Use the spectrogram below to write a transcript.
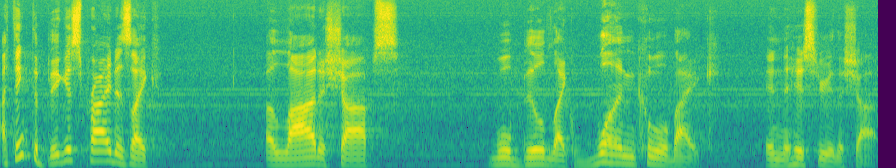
I think the biggest pride is like a lot of shops will build like one cool bike in the history of the shop.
